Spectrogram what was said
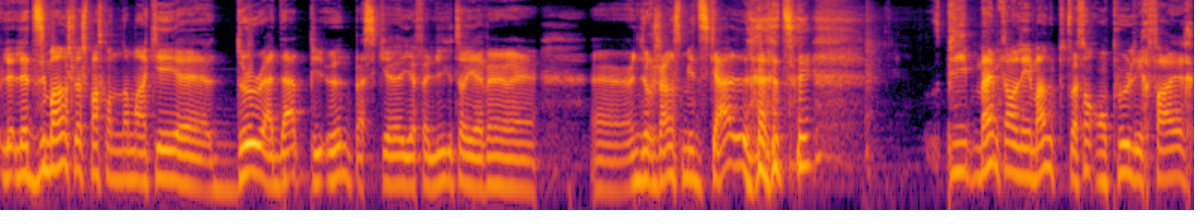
le- le dimanche, là, je pense qu'on en a manqué euh, deux à date, puis une parce qu'il a fallu, tu sais, il y avait un- un- une urgence médicale, tu sais. Puis même quand on les manque, de toute façon, on peut les refaire.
